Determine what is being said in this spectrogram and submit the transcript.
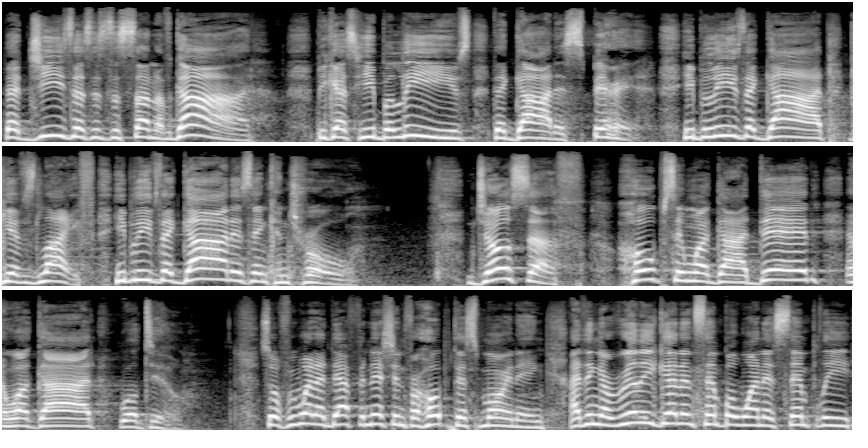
that Jesus is the Son of God because he believes that God is spirit. He believes that God gives life. He believes that God is in control. Joseph hopes in what God did and what God will do. So, if we want a definition for hope this morning, I think a really good and simple one is simply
